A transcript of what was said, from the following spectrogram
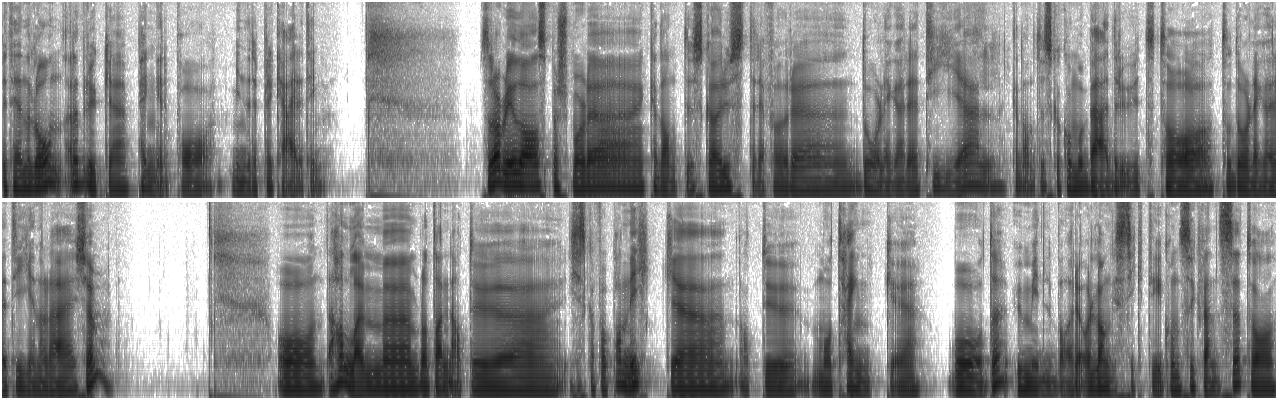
betjene lån eller bruke penger på mindre prekære ting. Så da blir jo da spørsmålet hvordan du skal ruste deg for uh, dårligere tider, eller hvordan du skal komme bedre ut av dårligere tider når det kommer. Og det handler om uh, bl.a. at du uh, ikke skal få panikk, at du må tenke både umiddelbare og langsiktige konsekvenser av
